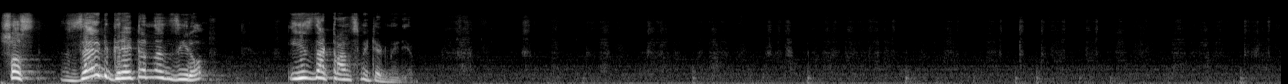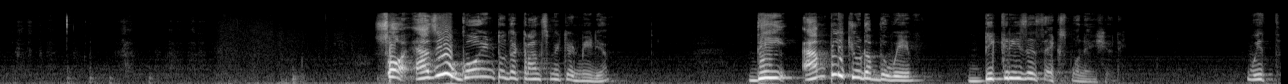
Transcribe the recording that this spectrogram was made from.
So, z greater than 0 is the transmitted medium. So, as you go into the transmitted medium, the amplitude of the wave decreases exponentially with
